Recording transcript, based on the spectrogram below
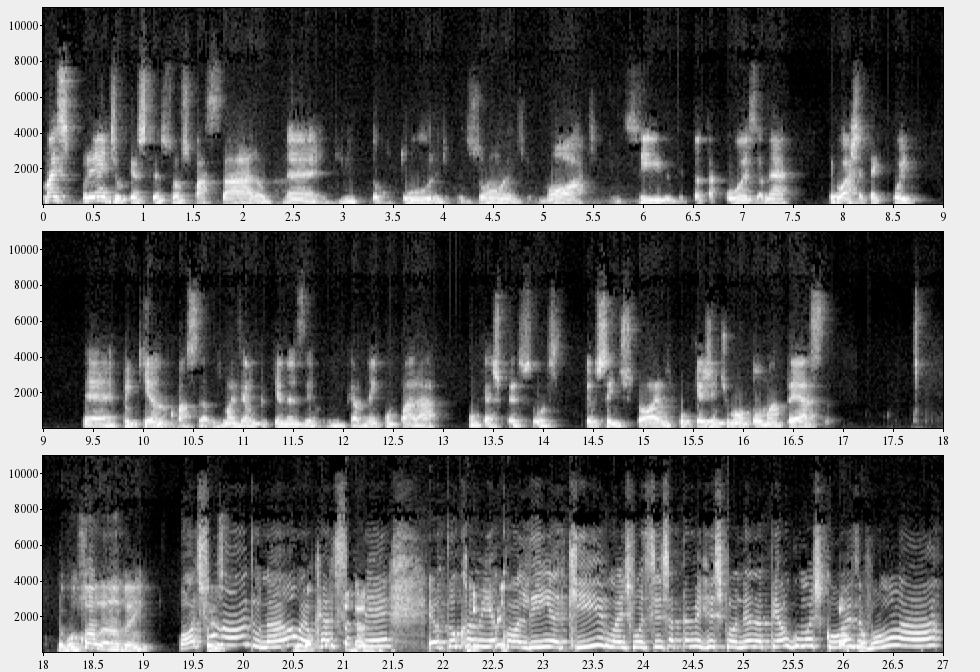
mas frente ao que as pessoas passaram, né, de tortura, de prisões, de morte, de exílio, de tanta coisa, né, eu acho até que foi é, pequeno que passamos, mas é um pequeno exemplo. Não quero nem comparar com que as pessoas que eu sei de histórias, porque a gente montou uma peça. Eu vou falando, hein? Pode falando, não, eu quero saber. Eu tô com a minha colinha aqui, mas você já está me respondendo até algumas coisas. Vamos lá.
